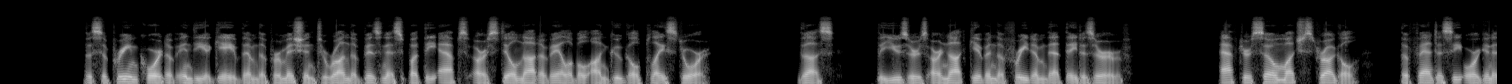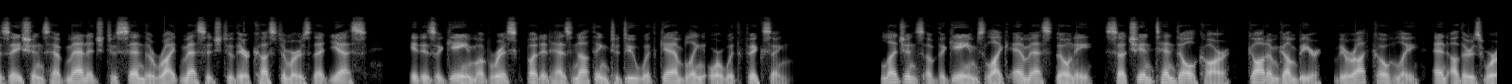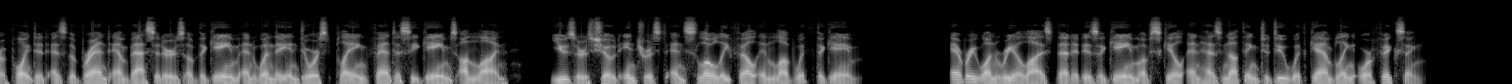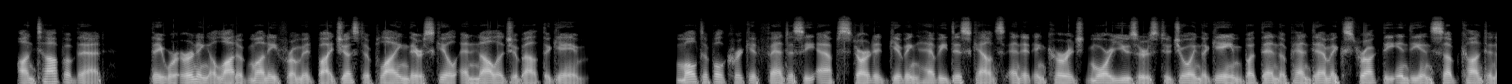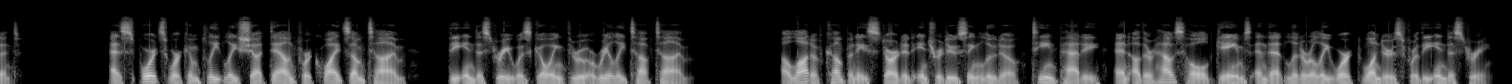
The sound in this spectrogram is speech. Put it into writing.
The Supreme Court of India gave them the permission to run the business but the apps are still not available on Google Play Store. Thus, the users are not given the freedom that they deserve. After so much struggle, the fantasy organizations have managed to send the right message to their customers that yes, it is a game of risk but it has nothing to do with gambling or with fixing. Legends of the games like MS Dhoni, Sachin Tendulkar, Gautam Gambhir, Virat Kohli and others were appointed as the brand ambassadors of the game and when they endorsed playing fantasy games online, users showed interest and slowly fell in love with the game. Everyone realized that it is a game of skill and has nothing to do with gambling or fixing. On top of that, they were earning a lot of money from it by just applying their skill and knowledge about the game. Multiple cricket fantasy apps started giving heavy discounts and it encouraged more users to join the game but then the pandemic struck the Indian subcontinent. As sports were completely shut down for quite some time, the industry was going through a really tough time. A lot of companies started introducing Ludo, Teen Patti, and other household games and that literally worked wonders for the industry.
